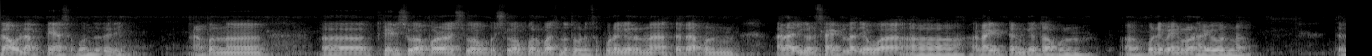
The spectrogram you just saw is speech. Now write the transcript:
गाव लागते असं कोणतं तरी आपण खेड शिवापूर शिवा शिवापूरपासून थोडंसं पुढे गेलो ना तर आपण राजगड साईडला जेव्हा राईट टर्न घेतो आपण पुणे बेंगलोर हायवेवरनं तर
